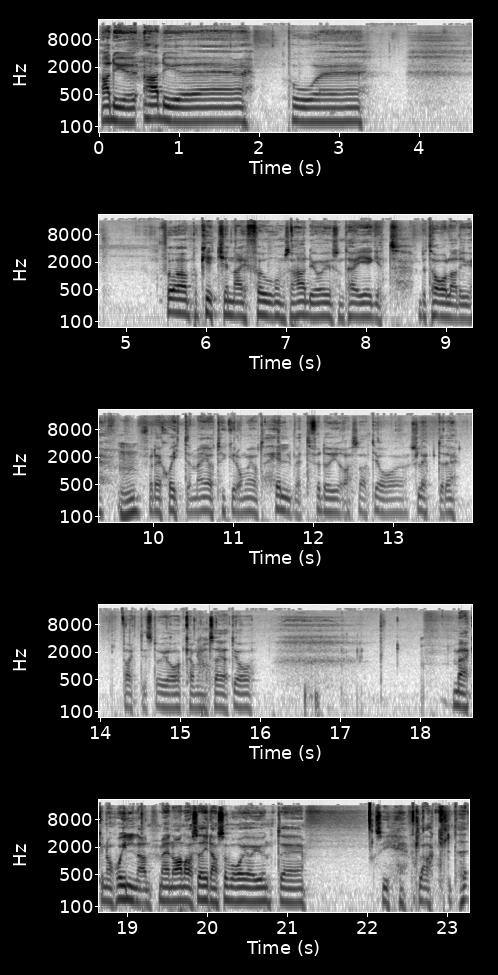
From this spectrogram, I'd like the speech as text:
hade ju, hade ju eh, på... eh, För, på Kitchen Knife Forum så hade jag ju sånt här eget. Betalade ju Mm. för det skiten. Men jag tycker de är åt helvete för dyra. Så att jag släppte det faktiskt. Och jag kan väl inte säga att jag märker någon skillnad. Men å andra sidan så var jag ju inte så jävla aktiv-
